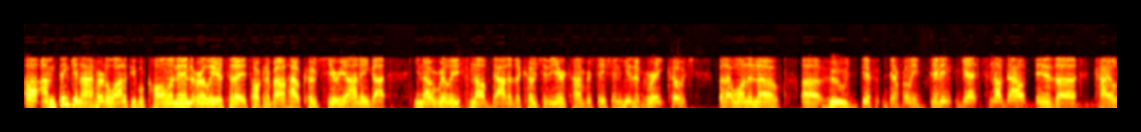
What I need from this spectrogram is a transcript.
Uh, I'm thinking. I heard a lot of people calling in earlier today talking about how Coach Sirianni got, you know, really snubbed out of the Coach of the Year conversation. He's a great coach, but I want to know uh, who def- definitely didn't get snubbed out is uh, Kyle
